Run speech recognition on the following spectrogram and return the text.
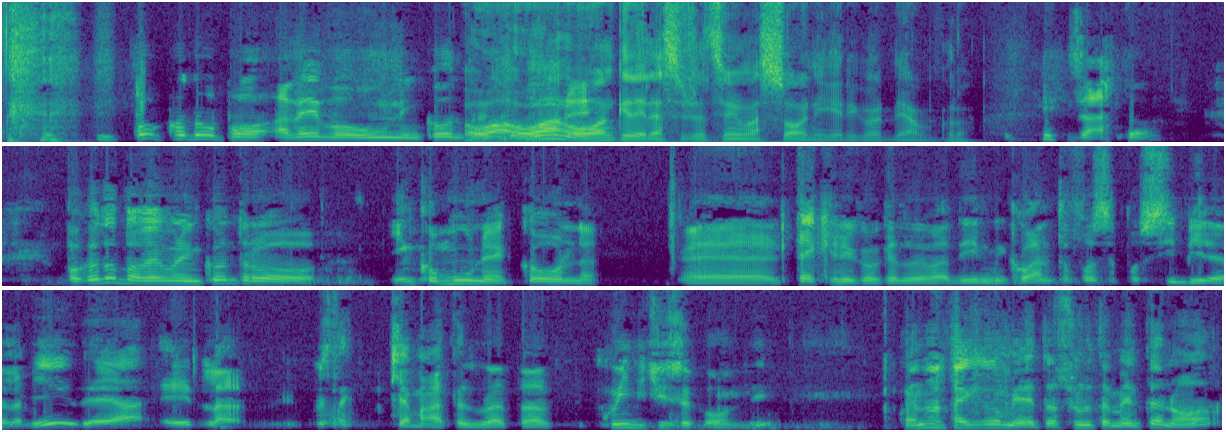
Poco dopo avevo un incontro O, in o- o anche delle associazioni massoniche, ricordiamo. Però. Esatto. Poco dopo avevo un incontro in comune con eh, il tecnico che doveva dirmi quanto fosse possibile la mia idea e la- questa chiamata è durata 15 secondi. Quando il tecnico mi ha detto assolutamente no,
